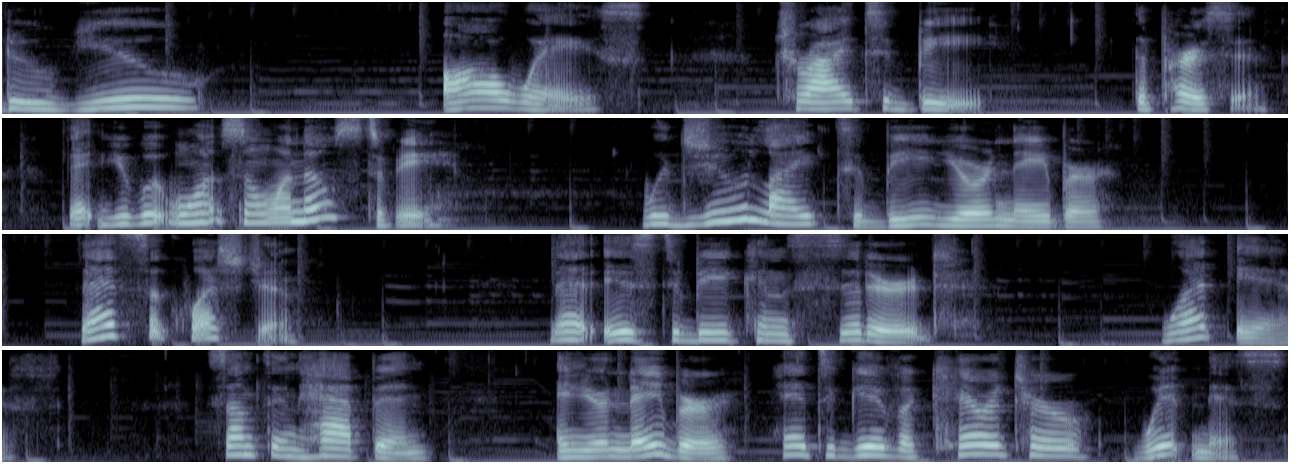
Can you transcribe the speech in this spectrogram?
Do you always try to be the person that you would want someone else to be? Would you like to be your neighbor? That's a question that is to be considered. What if something happened and your neighbor had to give a character witness?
